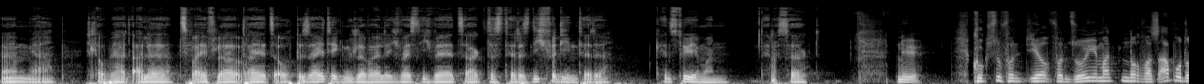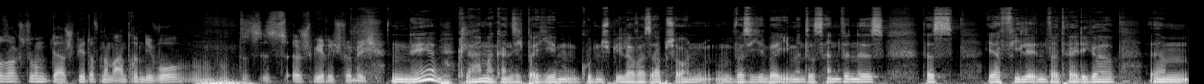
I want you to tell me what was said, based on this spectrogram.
ähm, ja, ich glaube, er hat alle Zweifler da jetzt auch beseitigt mittlerweile. Ich weiß nicht, wer jetzt sagt, dass der das nicht verdient hätte. Kennst du jemanden, der das sagt? Nö, Guckst du von dir, von so jemandem noch was ab oder sagst du, der spielt auf einem anderen Niveau? Das ist äh, schwierig für mich. Nee, klar, man kann sich bei jedem guten Spieler was abschauen. Was ich bei ihm interessant finde, ist, dass ja viele Innenverteidiger ähm,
